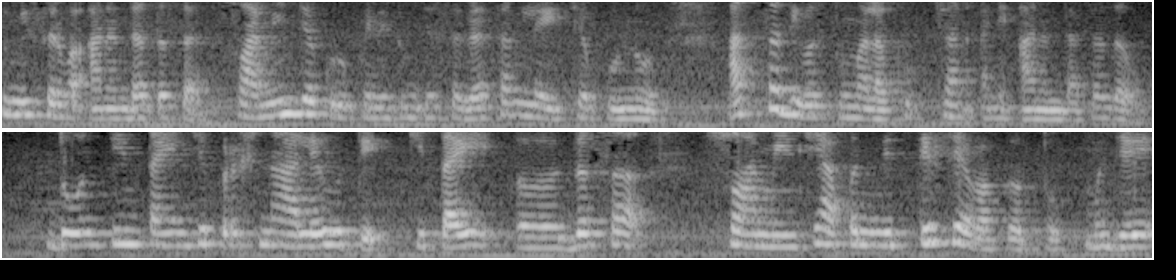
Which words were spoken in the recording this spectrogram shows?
तुम्ही सर्व आनंदात असाल. स्वामींच्या कृपेने तुमच्या सगळ्या चांगल्या इच्छा पूर्ण होत आजचा दिवस तुम्हाला खूप छान आणि आनंदाचा जाऊ. दोन तीन ताईंचे प्रश्न आले होते की ताई जसं स्वामींची आपण नित्यसेवा करतो म्हणजे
